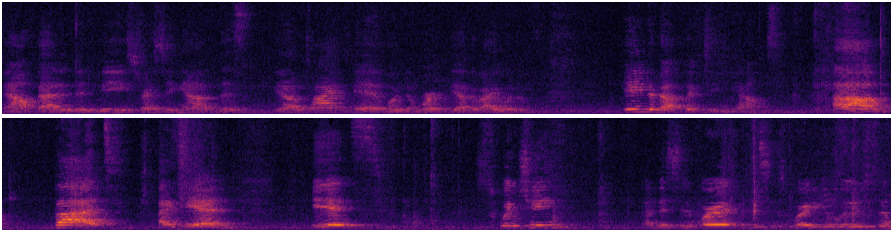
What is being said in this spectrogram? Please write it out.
Now, if that had been me stressing out this you know, time, it wouldn't have worked the other way. I would have gained about 15 pounds. Um, but, again, it's switching, and this is where this is where you lose the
